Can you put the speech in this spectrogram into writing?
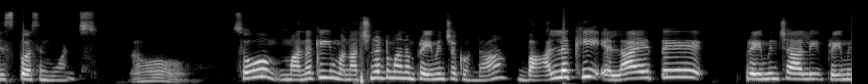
this person wants so మనకి నచ్చినట్టు మనం ప్రేమించకుండా వాళ్ళకి ఎలా అయితే ప్రేమించాలి ప్రేమి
